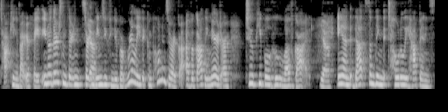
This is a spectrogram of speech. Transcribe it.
talking about your faith. You know, there's some certain, certain Yeah. things you can do, but really the components are, of a godly marriage are two people who love God. Yeah. And that's something that totally happens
